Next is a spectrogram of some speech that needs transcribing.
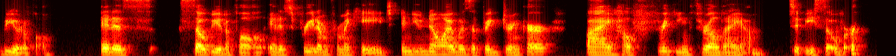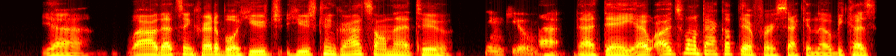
beautiful. It is so beautiful. It is freedom from a cage. And you know, I was a big drinker by how freaking thrilled I am to be sober. Yeah. Wow. That's incredible. Huge, huge congrats on that, too. Thank you. That, that day. I, I just want to back up there for a second, though, because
